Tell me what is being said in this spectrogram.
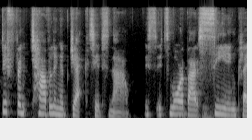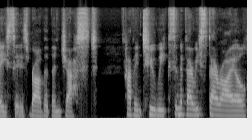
different traveling objectives now. It's it's more about seeing places rather than just having two weeks in a very sterile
